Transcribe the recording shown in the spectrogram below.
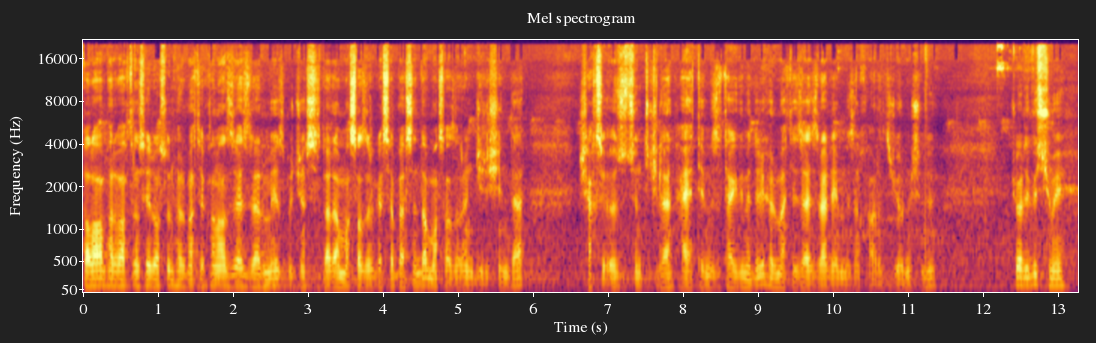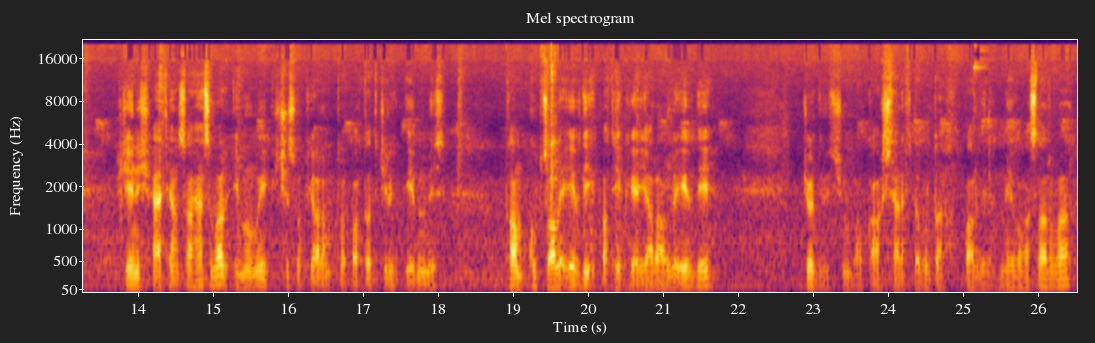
Salam, hər vaxtınız xeyir olsun, hörmətli kanal izləyicilərimiz. Bu gün sizlərə Masazır qəsəbəsində, Masazırın girişində şəxsi öz üçün tikilən həyət evimizi təqdim edirik. Hörmətli izləyicilər, evimizin xarici görünüşüdür. Gördüyünüz kimi geniş həyətyan sahəsi var. Ümumi 2 sot yarım torpaqda tikilib evimiz. Tam kupçalı evdir, ipotekaya yararlı evdir. Gördüyünüz kimi bax, qarşı tərəfdə burada bar verən meyvə ağacları var.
